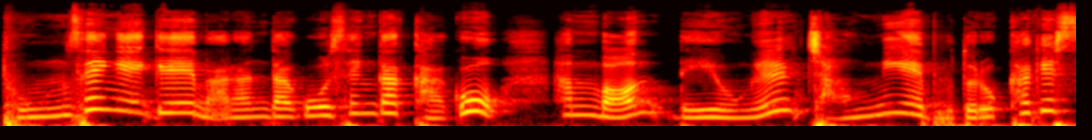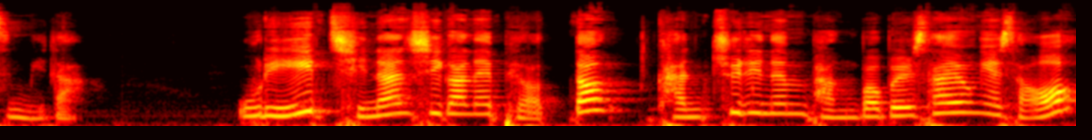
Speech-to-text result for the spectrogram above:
동생에게 말한다고 생각하고 한번 내용을 정리해 보도록 하겠습니다. 우리 지난 시간에 배웠던 간추리는 방법을 사용해서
